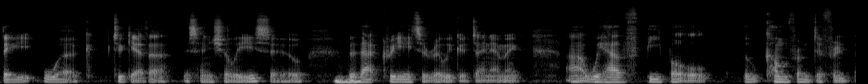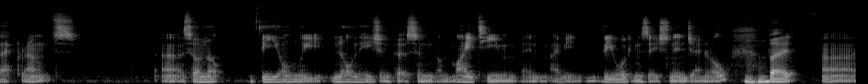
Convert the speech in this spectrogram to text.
they work together essentially. So that creates a really good dynamic. Uh, we have people who come from different backgrounds. Uh, so I'm not the only non-Asian person on my team, and I mean the organization in general. But uh,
